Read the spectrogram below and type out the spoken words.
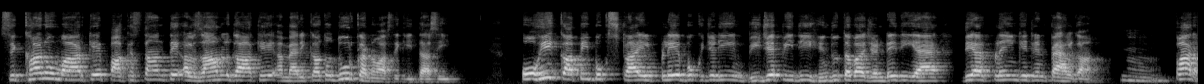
ਸਿੱਖਾਂ ਨੂੰ ਮਾਰ ਕੇ ਪਾਕਿਸਤਾਨ ਤੇ ਇਲਜ਼ਾਮ ਲਗਾ ਕੇ ਅਮਰੀਕਾ ਤੋਂ ਦੂਰ ਕਰਨ ਵਾਸਤੇ ਕੀਤਾ ਸੀ। ਉਹੀ copy book style play book ਜਿਹੜੀ ਬੀਜੇਪੀ ਦੀ ਹਿੰਦੂਤਵਾ ਏਜੰਡੇ ਦੀ ਹੈ they are playing it in Pahalgam ਪਰ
